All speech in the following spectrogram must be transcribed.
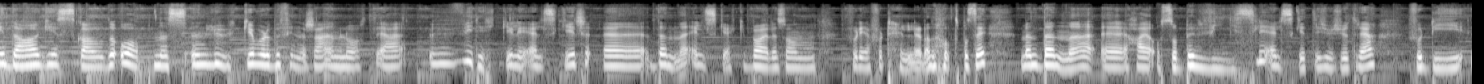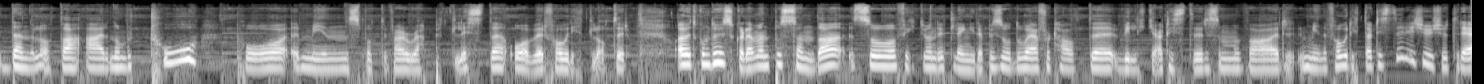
I dag skal det åpnes en luke hvor det befinner seg en låt jeg virkelig elsker. Eh, denne elsker jeg ikke bare sånn fordi jeg forteller deg det, holdt på å si, men denne eh, har jeg også beviselig elsket i 2023 fordi denne låta er nummer to på min Spotify Wrapped-liste over favorittlåter. Og Jeg vet ikke om du husker det, men på søndag så fikk du en litt lengre episode hvor jeg fortalte hvilke artister som var mine favorittartister i 2023,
